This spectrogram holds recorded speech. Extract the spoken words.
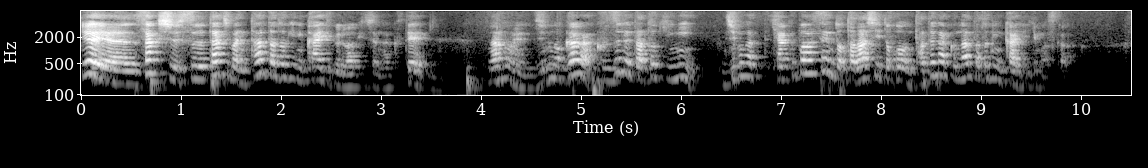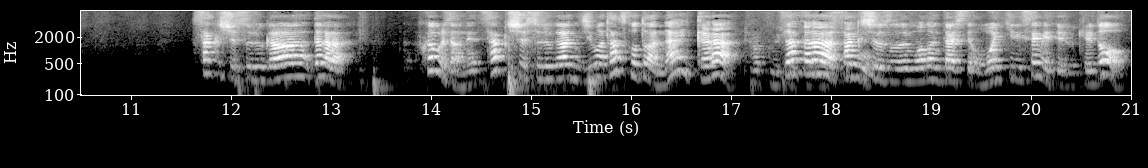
いやいや搾取する立場に立った時に書いてくるわけじゃなくてなるほど自分の我が崩れた時に自分が100%正しいところに立てなくなった時に書いていきますから。搾取する側だから深森さんはね搾取する側に自分は立つことはないからだから搾取するものに対して思いっきり責めてるけど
